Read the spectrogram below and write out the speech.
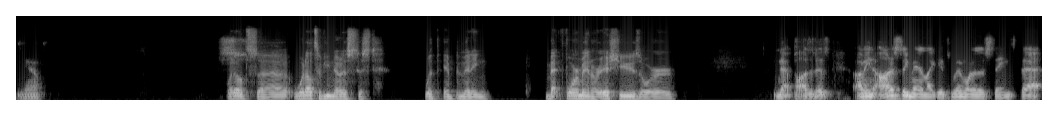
Yeah. What else? Uh, what else have you noticed just with implementing metformin or issues or net positives? I mean, honestly, man, like it's been one of those things that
